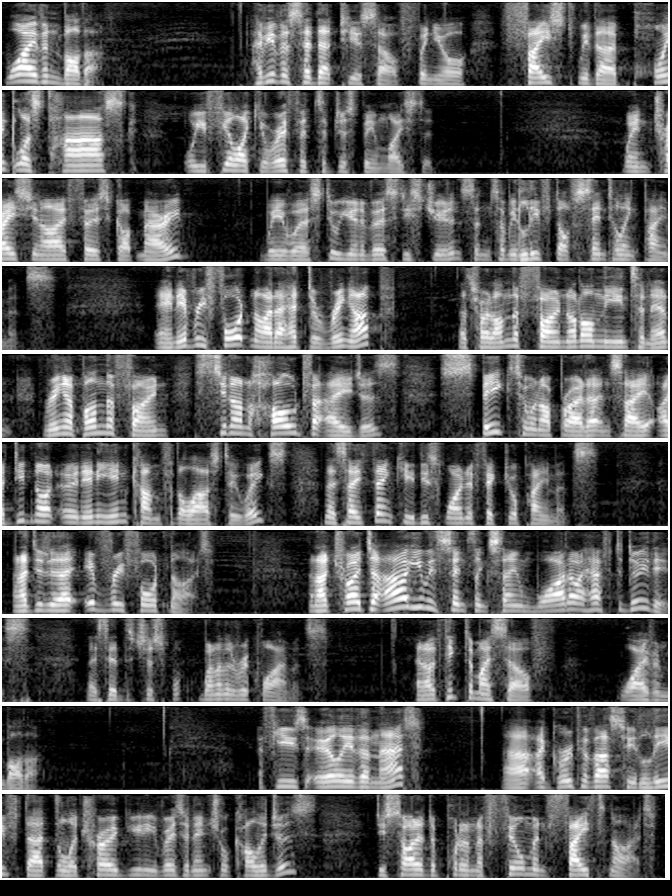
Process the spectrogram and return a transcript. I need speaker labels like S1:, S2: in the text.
S1: Why even bother? Have you ever said that to yourself when you're faced with a pointless task or you feel like your efforts have just been wasted? When Tracy and I first got married, we were still university students, and so we lived off Centrelink payments. And every fortnight I had to ring up, that's right, on the phone, not on the internet, ring up on the phone, sit on hold for ages, speak to an operator and say, I did not earn any income for the last two weeks. And they say, Thank you, this won't affect your payments. And I do that every fortnight. And I tried to argue with Centrelink saying, Why do I have to do this? They said, It's just one of the requirements. And I'd think to myself, Why even bother? A few years earlier than that, uh, a group of us who lived at the La Trobe Uni residential colleges decided to put on a film and faith night.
